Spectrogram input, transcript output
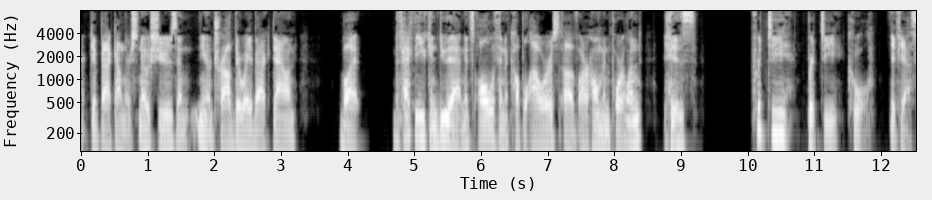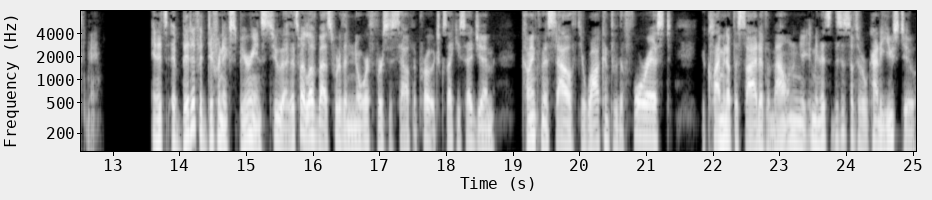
or get back on their snowshoes and, you know, trod their way back down. But the fact that you can do that and it's all within a couple hours of our home in Portland is pretty, pretty cool, if you ask me. And it's a bit of a different experience too. That's what I love about sort of the north versus south approach. Cause like you said, Jim, coming from the south, you're walking through the forest, you're climbing up the side of a mountain. I mean, this, this is stuff that we're kind of used to.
